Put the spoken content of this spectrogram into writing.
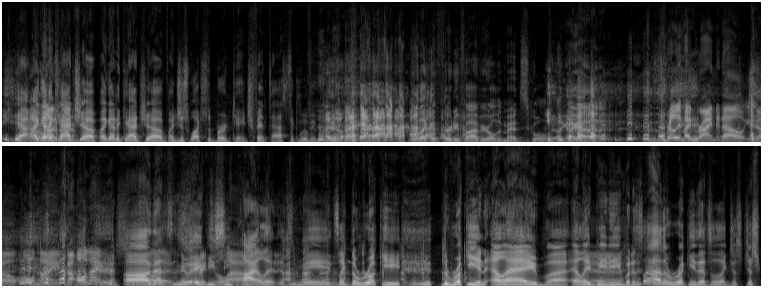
Yeah, got I a gotta catch time. up. I gotta catch up. I just watched The Birdcage. Fantastic movie, by the way. You're like a 35 year old in med school. You're like, I gotta. This is, really my grind it out, you know, all night, not all nighters. Oh, that's the new ABC pilot. It's me. It's like the rookie, the rookie in LA, uh, LAPD, Yeah. but it's ah the rookie that's like just just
